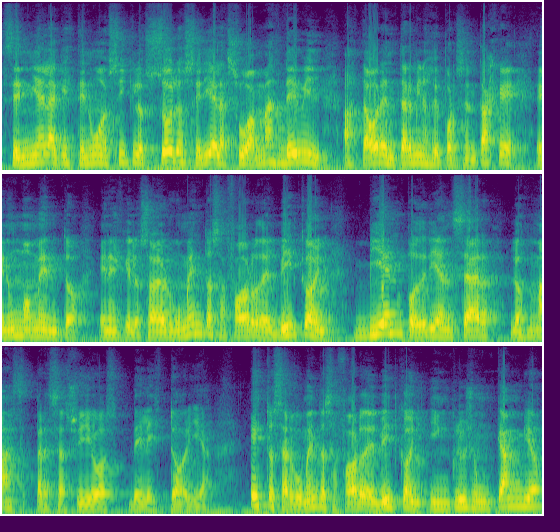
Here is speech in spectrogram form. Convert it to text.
señala que este nuevo ciclo solo sería la suba más débil hasta ahora en términos de porcentaje en un momento en el que los argumentos a favor del Bitcoin bien podrían ser los más persuasivos de la historia. Estos argumentos a favor del Bitcoin incluyen un cambio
